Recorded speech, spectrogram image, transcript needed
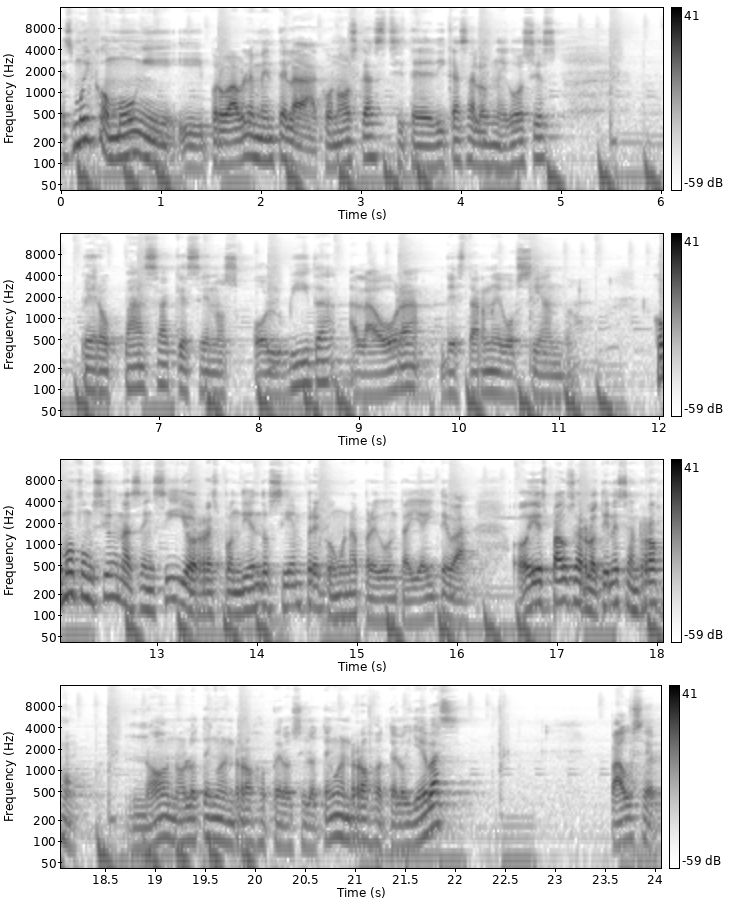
Es muy común y, probablemente la conozcas si te dedicas a los negocios, pero pasa que se nos olvida a la hora de estar negociando. ¿Cómo funciona? Sencillo, respondiendo siempre con una pregunta y ahí te va. Oye, Spauser, ¿lo tienes en rojo? No, no lo tengo en rojo, pero si lo tengo en rojo, ¿te lo llevas? Pauser,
